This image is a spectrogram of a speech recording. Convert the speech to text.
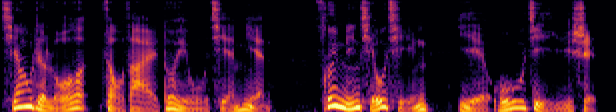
敲着锣走在队伍前面，村民求情也无济于事。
